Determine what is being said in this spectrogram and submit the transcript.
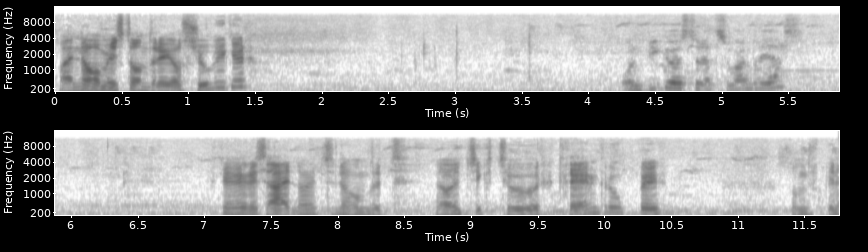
Mein Name ist Andreas Schubiger. Und wie gehörst du dazu, Andreas? Ich gehöre seit 1990 zur Kerngruppe und bin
